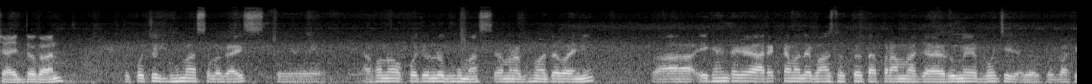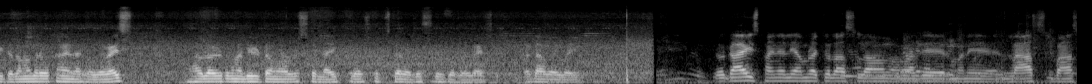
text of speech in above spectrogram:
চায়ের দোকান। তো প্রচুর ঘুম আসছিল গাইস তো এখনও প্রচণ্ড ঘুম আসছে, আমরা ঘুমাতে পারিনি। তো এখান থেকে আরেকটা আমাদের বাস ধরতে হবে, তারপর আমরা যা রুমে পৌঁছে যাব। তো, বাকিটা তো আমাদের ওখানে দেখাবো গাইস ভালো লাগে তোমরা ভিডিওটা আমার অবশ্যই লাইক করো সাবস্ক্রাইব অবশ্যই করব গাইস টাটা বাই বাই তো গাইস ফাইনালি আমরা চলে আসলাম আমাদের মানে লাস্ট বাস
